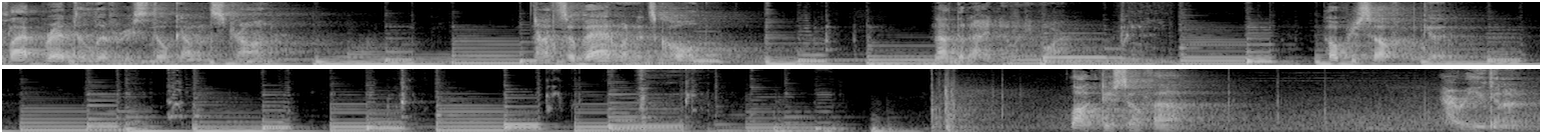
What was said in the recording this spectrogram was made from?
Flatbread delivery still going strong. Not so bad when it's cold. Not that I know anymore. Help yourself, I'm good. Locked yourself out. How are you gonna.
